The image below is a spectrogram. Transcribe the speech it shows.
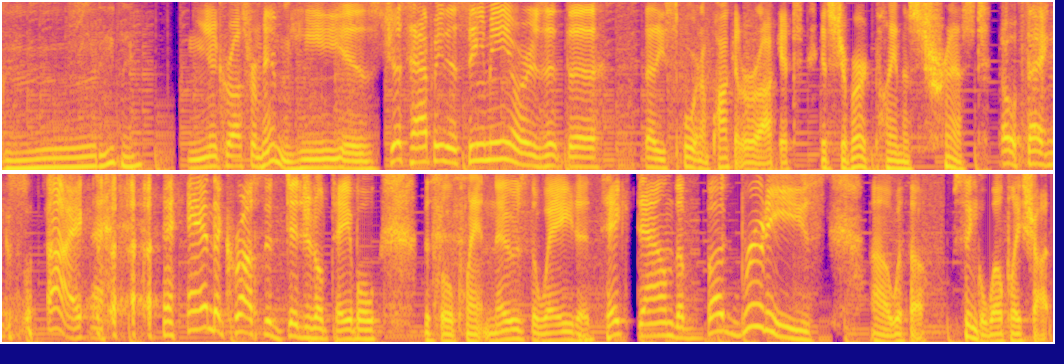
Good evening. Across from him, he is just happy to see me, or is it the that he's sporting a pocket rocket? It's Jabert playing his Trest. Oh, thanks. Hi. and across the digital table, this little plant knows the way to take down the bug broodies uh, with a single well placed shot.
